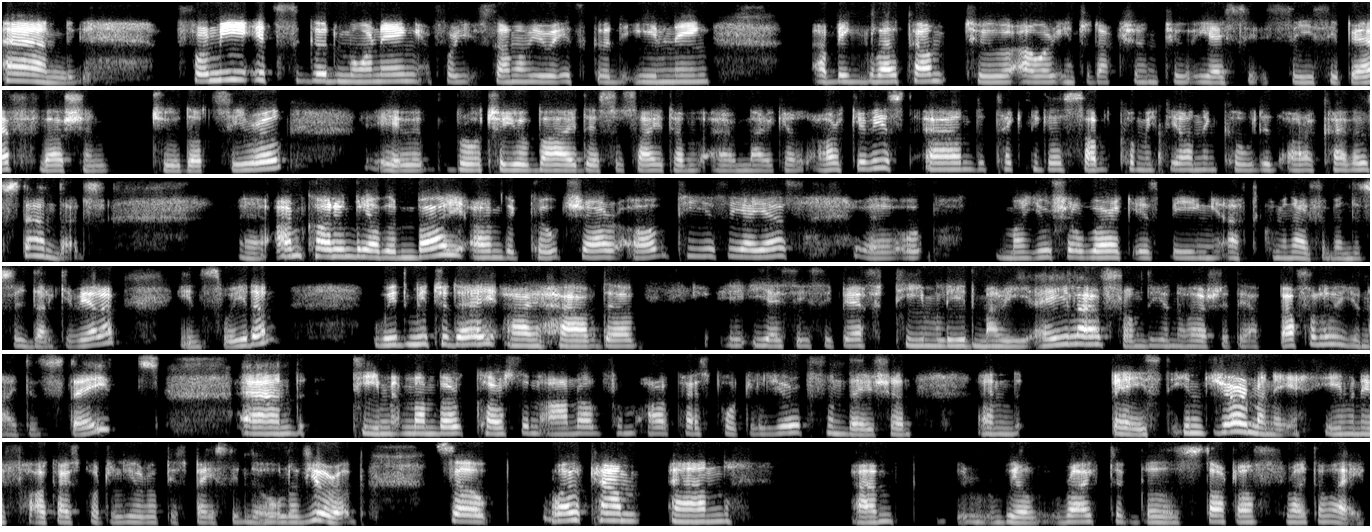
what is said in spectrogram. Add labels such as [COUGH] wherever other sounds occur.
And for me, it's good morning. For some of you, it's good evening. A big welcome to our introduction to EAC CPF version 2.0, uh, brought to you by the Society of American Archivists and the Technical Subcommittee on Encoded Archival Standards. Uh, I'm Karin Bredenberg. I'm the co-chair of TS-EAS. Uh, my usual work is being at Kommunalförbundet Sydarkivera in Sweden. With me today, I have the EAC CPF team lead Marie Ayla from the University at Buffalo, United States, and team member Kerstin Arnold from Archives Portal Europe Foundation and based in Germany, even if Archives Portal Europe is based in the whole of Europe. So welcome and um, we'll right to go start off right away.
